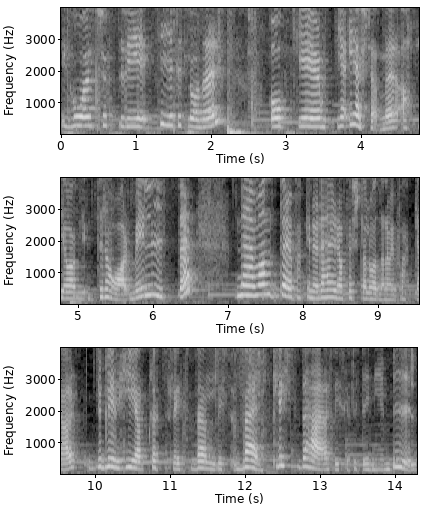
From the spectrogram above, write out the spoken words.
Igår köpte vi 10 flyttlådor och eh, jag erkänner att jag drar mig lite. När man börjar packa nu, det här är de första lådorna vi packar, det blir helt plötsligt väldigt verkligt det här att vi ska flytta in i en bil.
